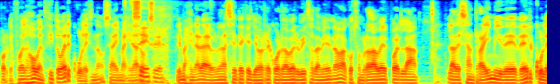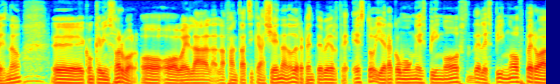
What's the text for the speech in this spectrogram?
porque fue el jovencito Hércules, ¿no? O sea, imaginaros, sí, sí. una serie que yo recuerdo haber visto también, ¿no? Acostumbrado a ver pues la, la de San Raimi de, de Hércules, ¿no? Eh, con Kevin Sorbor o, o ver la, la, fantástica Xena, ¿no? De repente esto y era como un spin-off del spin-off, pero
